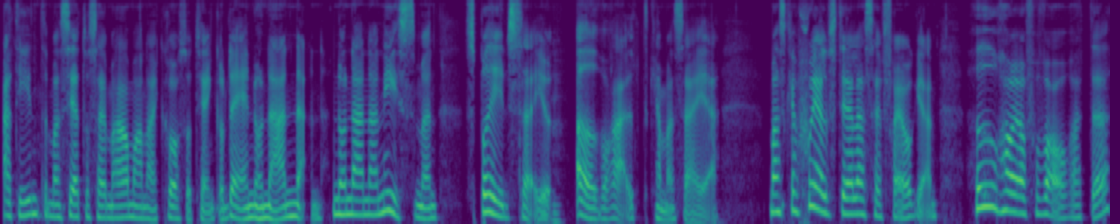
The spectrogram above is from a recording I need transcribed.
att inte man sätter sig med armarna i kors och tänker det är någon annan. Någon annanismen sprids sig ju mm. överallt kan man säga. Man ska själv ställa sig frågan, hur har jag förvarat det?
